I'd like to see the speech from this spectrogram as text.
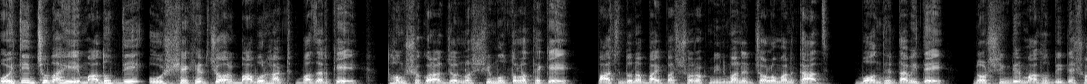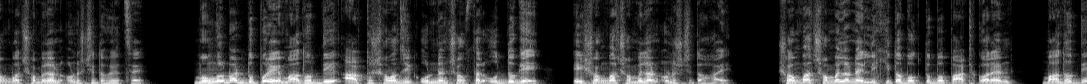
ঐতিহ্যবাহী মাধবদী ও শেখেরচর বাবুরহাট বাজারকে ধ্বংস করার জন্য শিমুলতলা থেকে পাঁচদোনা বাইপাস সড়ক নির্মাণের চলমান কাজ বন্ধের দাবিতে নরসিংদীর মাধবদীতে সংবাদ সম্মেলন অনুষ্ঠিত হয়েছে। মঙ্গলবার দুপুরে মাধবদী আর্থসামাজিক উন্নয়ন সংস্থার উদ্যোগে এই সংবাদ সম্মেলন অনুষ্ঠিত হয়। সংবাদ সম্মেলনে লিখিত বক্তব্য পাঠ করেন মাধবদী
